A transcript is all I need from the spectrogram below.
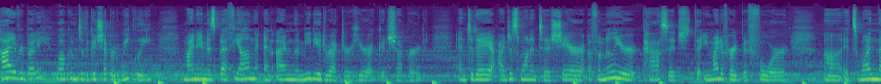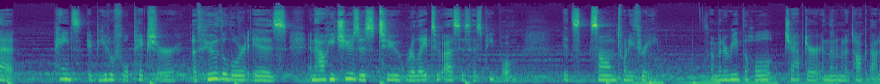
Hi, everybody. Welcome to the Good Shepherd Weekly. My name is Beth Young, and I'm the media director here at Good Shepherd. And today I just wanted to share a familiar passage that you might have heard before. Uh, it's one that paints a beautiful picture of who the Lord is and how he chooses to relate to us as his people. It's Psalm 23. So I'm going to read the whole chapter and then I'm going to talk about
